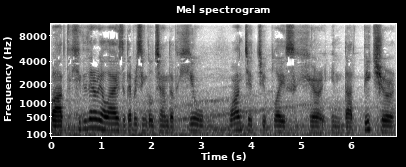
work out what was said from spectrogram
But he didn't realize that every single time that he wanted to place her in that picture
